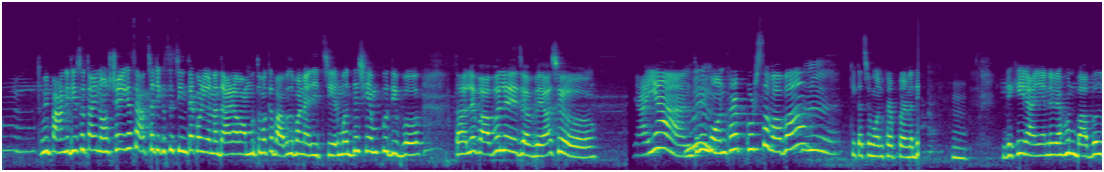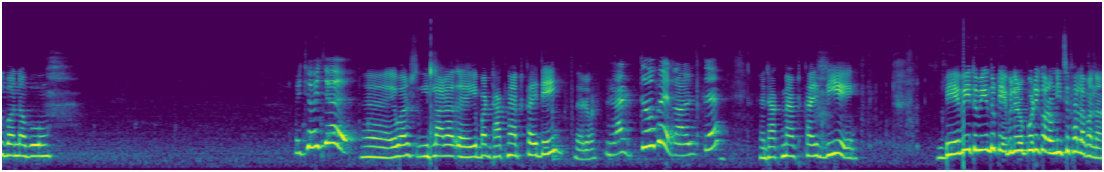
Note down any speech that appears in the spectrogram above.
উম, তুমি পানি দিয়েছ তাই নষ্ট হয়ে গেছে? আচ্ছা ঠিক আছে চিন্তা করিও না দাঁড়াও আমি তোমাকে বাবল বানাই দিচ্ছি। এর মধ্যে শ্যাম্পু দিব তাহলে বাবল হয়ে যাবে আসো। রায়ান তুমি মন খারাপ করছ বাবা? ঠিক আছে মন খারাপ করে না। হুম। দেখি রায়ানের এখন বাবল বানাবো। হ্যাঁ এবার লাড়া এবার ঢাকনা আটকাই দিই। দাঁড়াও। হ্যাঁ, ঢাকনা আটকাই দিয়ে। তুমি কিন্তু টেবিলের উপরই করো নিচে ফেলাবে না।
